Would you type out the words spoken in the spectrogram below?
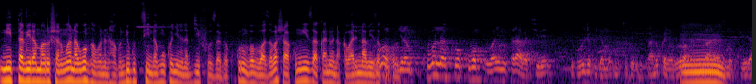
Nitabira amarushanwa nabwo nkabona ntabwo ndi gutsinda nk'uko nyine nabyifuzaga kuko urumva baza bashaka umwiza kandi wenda akaba hari n'abeza kuko kugira ngo kubona ko kuba iwanyu mutari abakire bikubuje kujya mu tugero dutandukanye ngo bakatwara z'umupira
